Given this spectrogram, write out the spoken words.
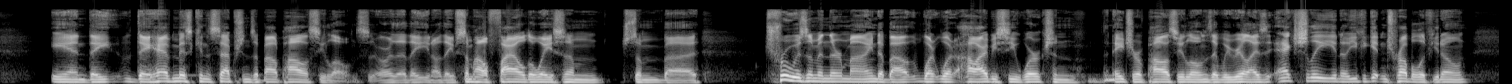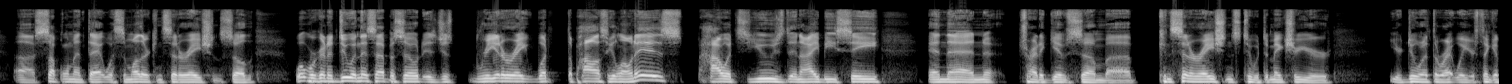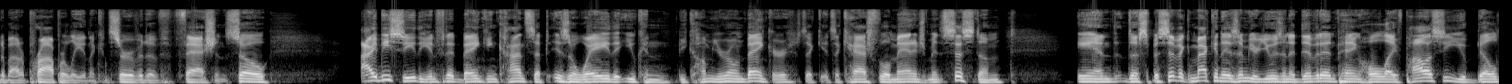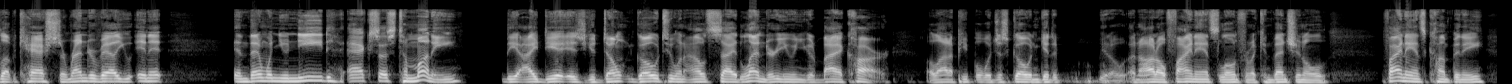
and they they have misconceptions about policy loans or they you know they've somehow filed away some some uh, truism in their mind about what what how IBC works and the nature of policy loans that we realize actually you know you could get in trouble if you don't uh, supplement that with some other considerations. So what we're going to do in this episode is just reiterate what the policy loan is, how it's used in IBC, and then try to give some uh, considerations to it to make sure you're you're doing it the right way, you're thinking about it properly in the conservative fashion. So IBC, the infinite banking concept, is a way that you can become your own banker. It's like it's a cash flow management system. And the specific mechanism, you're using a dividend paying whole life policy. You build up cash surrender value in it. And then when you need access to money, the idea is you don't go to an outside lender. You you to buy a car. A lot of people would just go and get a, you know, an auto finance loan from a conventional finance company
